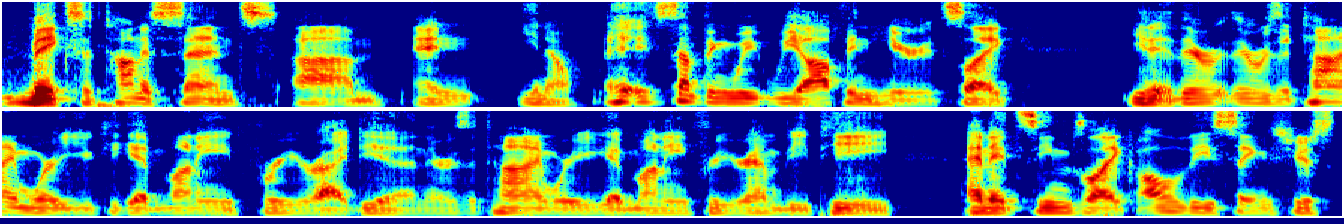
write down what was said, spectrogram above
Makes a ton of sense. Um, and, you know, it's something we, we often hear. It's like, you know there there was a time where you could get money for your idea and there was a time where you get money for your MVP and it seems like all of these things just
